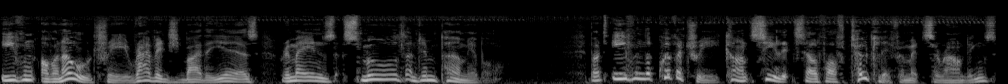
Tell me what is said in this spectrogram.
even of an old tree ravaged by the years, remains smooth and impermeable. But even the quiver tree can't seal itself off totally from its surroundings.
